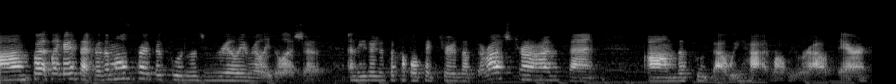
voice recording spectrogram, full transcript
Um, but like I said, for the most part, the food was really, really delicious. And these are just a couple pictures of the restaurants and um, the food that we had while we were out there.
